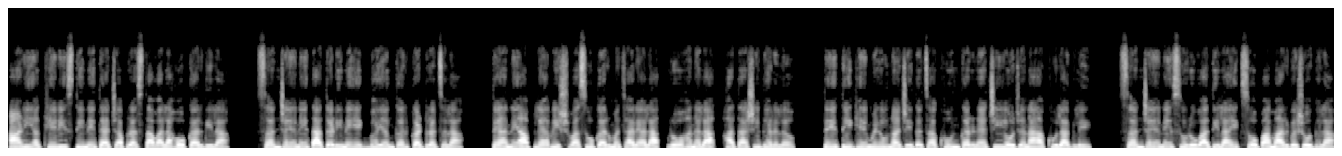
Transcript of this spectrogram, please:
आणि अखेरीस तिने त्याच्या प्रस्तावाला होकार दिला. संजयने तातडीने एक भयंकर कट रचला. त्याने आपल्या विश्वासू कर्मचाऱ्याला रोहनला हाताशी धरलं. ते तिघे मिळून अजितचा खून करण्याची योजना आखू लागले. संजयने सुरुवातीला एक सोपा मार्ग शोधला.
